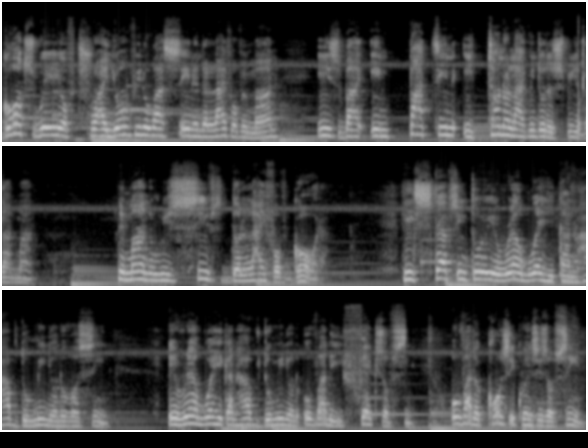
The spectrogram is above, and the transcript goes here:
God's way of triumphing over sin in the life of a man is by imparting eternal life into the spirit of that man. The man receives the life of God. He steps into a realm where he can have dominion over sin a realm where he can have dominion over the effects of sin, over the consequences of sin,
